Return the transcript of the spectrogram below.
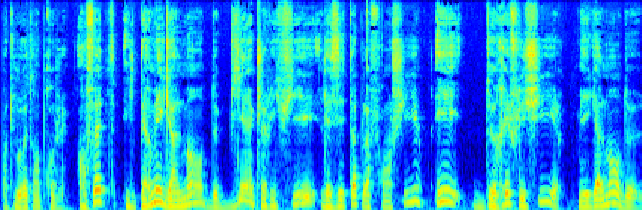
Pas toujours être un projet. En fait, il permet également de bien clarifier les étapes à franchir et de réfléchir mais également de,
